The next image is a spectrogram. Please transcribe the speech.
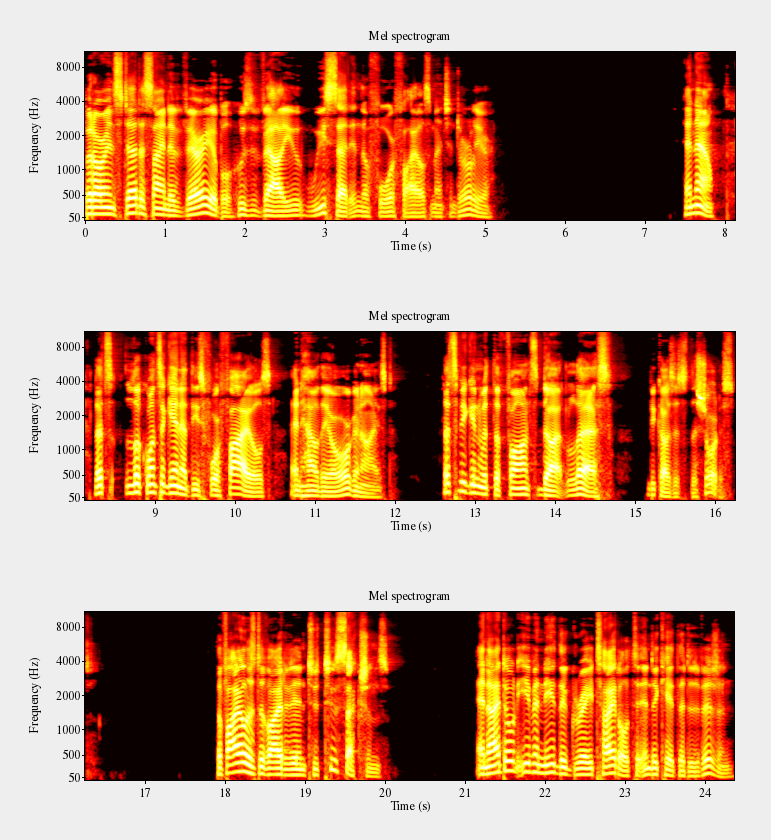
but are instead assigned a variable whose value we set in the four files mentioned earlier. And now, let's look once again at these four files and how they are organized. Let's begin with the fonts.less because it's the shortest. The file is divided into two sections, and I don't even need the gray title to indicate the division.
